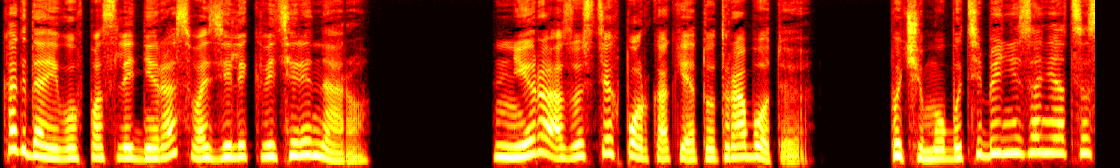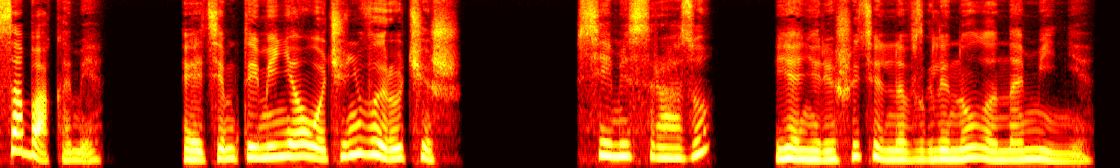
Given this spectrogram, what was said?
Когда его в последний раз возили к ветеринару?» «Ни разу с тех пор, как я тут работаю. Почему бы тебе не заняться собаками? Этим ты меня очень выручишь». «Всеми сразу?» Я нерешительно взглянула на Минни.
